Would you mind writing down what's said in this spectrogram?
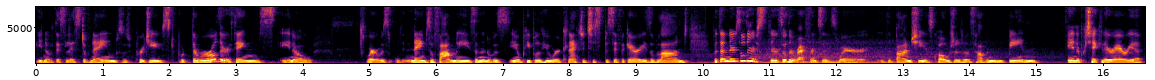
you know this list of names was produced. But there were other things, you know, where it was names of families and then it was you know people who were connected to specific areas of land but then there's other there's other references where the banshee is quoted as having been in a particular area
